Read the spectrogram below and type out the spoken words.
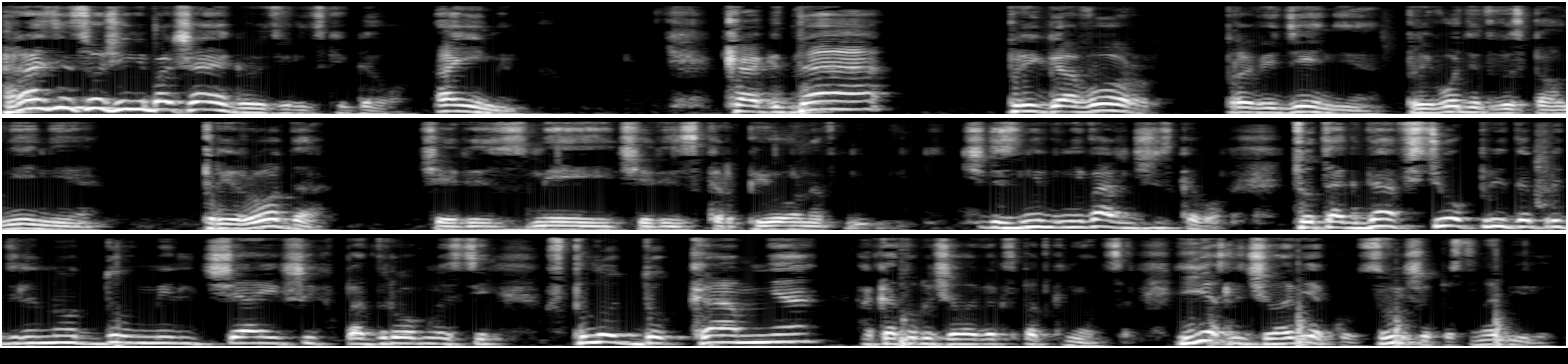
Разница очень небольшая, говорит Велицкий Гаон, а именно, когда приговор проведения приводит в исполнение природа, через змеи, через скорпионов, через неважно через кого, то тогда все предопределено до мельчайших подробностей, вплоть до камня, о который человек споткнется. И если человеку свыше постановили,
